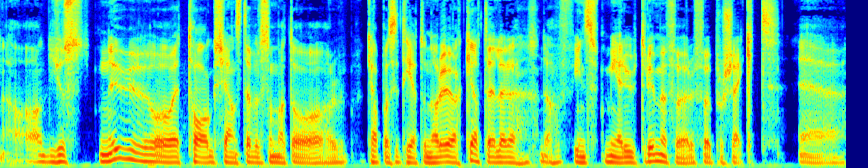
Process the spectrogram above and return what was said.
Ja, just nu och ett tag känns det väl som att kapaciteten har ökat eller det finns mer utrymme för, för projekt. Eh,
